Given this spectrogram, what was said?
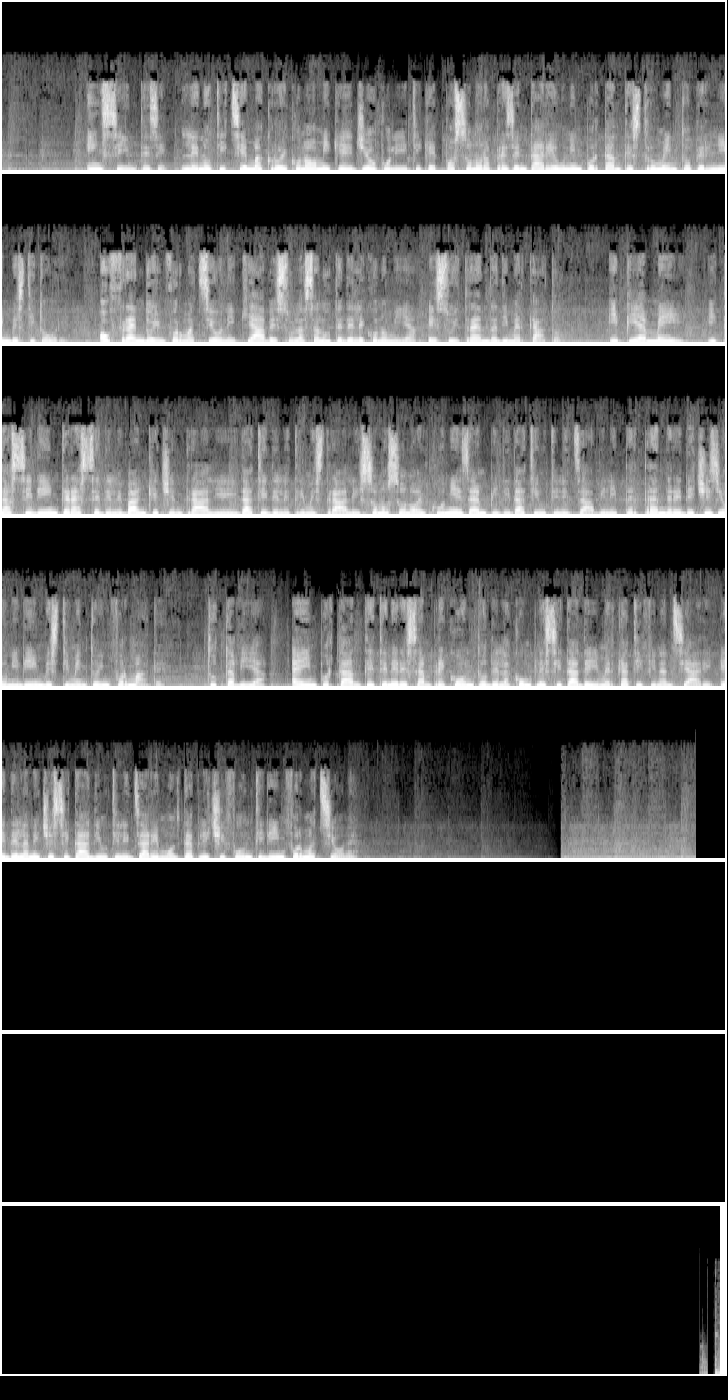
In sintesi, le notizie macroeconomiche e geopolitiche possono rappresentare un importante strumento per gli investitori, offrendo informazioni chiave sulla salute dell'economia e sui trend di mercato. I PMI, i tassi di interesse delle banche centrali e i dati delle trimestrali sono solo alcuni esempi di dati utilizzabili per prendere decisioni di investimento informate. Tuttavia, è importante tenere sempre conto della complessità dei mercati finanziari e della necessità di utilizzare molteplici fonti di informazione.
